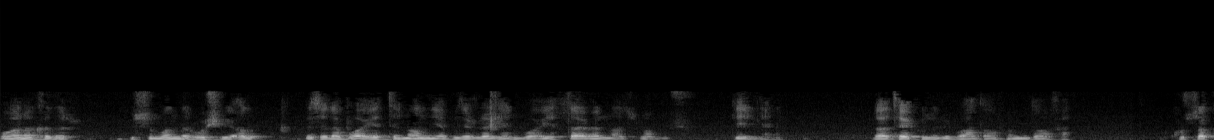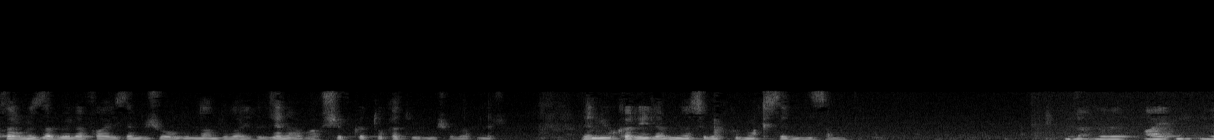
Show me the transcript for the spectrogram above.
O ana kadar Müslümanlar o şeyi alıp mesela bu ayetten anlayabilirler yani bu ayet daha evvel nazil olmuş değil yani. La tekulü riba adafın müdafa. Kursaklarınızda böyle faizden bir şey olduğundan dolayı da Cenab-ı Hak şefkat tokat olabilir. Yani yukarıyla münasebet kurmak istediğiniz zaman. E, ayetin e,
